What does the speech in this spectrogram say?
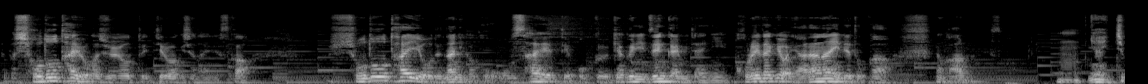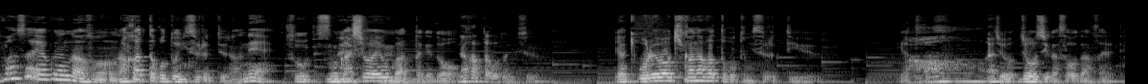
やっぱ初動対応が重要と言ってるわけじゃないですか。初動対応で何かこう抑えておく。逆に前回みたいにこれだけはやらないでとか、なんかあるんですか？うん。いや、一番最悪なのは、その、なかったことにするっていうのはね、そうですね。昔はよくあったど。けど、なかったことにする？いや、俺は聞かなかったことにするっていうやあつです。上上司が相談されて。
